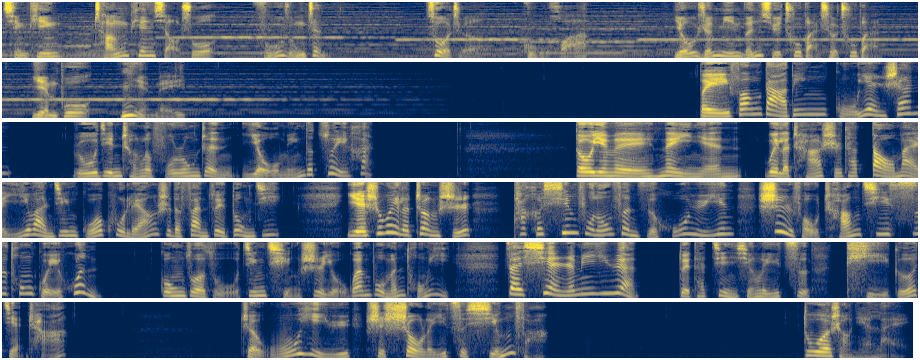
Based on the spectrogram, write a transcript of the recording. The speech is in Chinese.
请听长篇小说《芙蓉镇》，作者古华，由人民文学出版社出版，演播聂梅。北方大兵古燕山，如今成了芙蓉镇有名的醉汉。都因为那一年，为了查实他倒卖一万斤国库粮食的犯罪动机，也是为了证实他和新富农分子胡玉英是否长期私通鬼混，工作组经请示有关部门同意，在县人民医院对他进行了一次。体格检查，这无异于是受了一次刑罚。多少年来，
